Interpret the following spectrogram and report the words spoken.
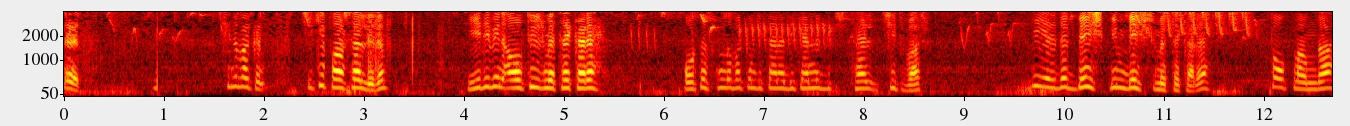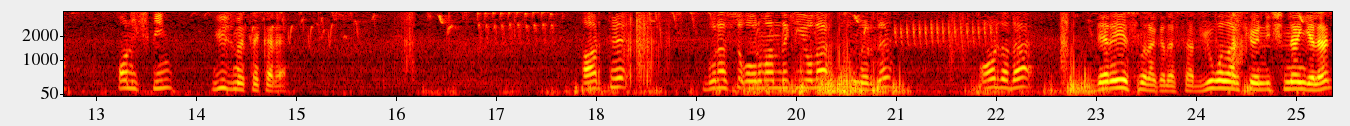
Evet. Şimdi bakın iki parsel dedim. 7600 metrekare. Ortasında bakın bir tane dikenli bir tel çit var. Diğeri de 5500 metrekare. Toplamda 13100 metrekare. Artı burası ormandaki yola sınırdı. Orada da dereye sınır arkadaşlar. Yuvalar köyünün içinden gelen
